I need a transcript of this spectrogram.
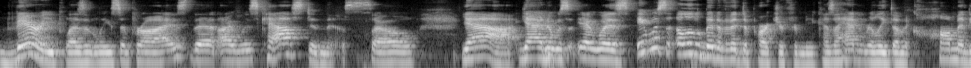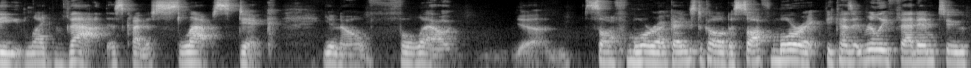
very pleasantly surprised that I was cast in this. So, yeah, yeah, and it was it was it was a little bit of a departure for me because I hadn't really done a comedy like that. This kind of slapstick, you know, full out yeah, sophomoric. I used to call it a sophomoric because it really fed into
